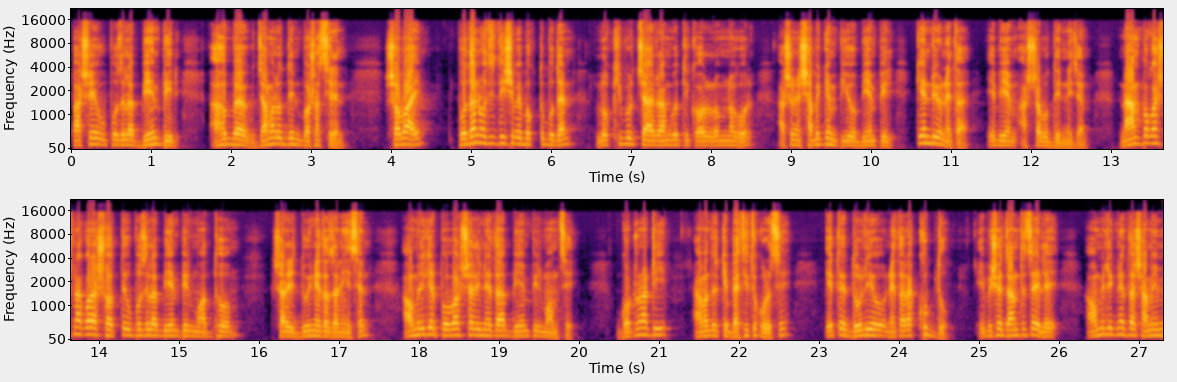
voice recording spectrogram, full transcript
পাশে উপজেলা বিএনপির আহ্বায়ক জামাল উদ্দিন বসা ছিলেন। সবাই প্রধান অতিথি হিসেবে বক্তব্য দেন লক্ষ্মীপুর চার রামগতি কলমনগর আসনের সাবেক এমপি ও বিএনপির কেন্দ্রীয় নেতা এ বি এম আশরাফুদ্দিন নিজান নাম প্রকাশ না করা সত্ত্বেও উপজেলা বিএনপির মধ্য সারির দুই নেতা জানিয়েছেন, আওয়ামী লীগের প্রভাবশালী নেতা বিএনপির মঞ্চে। ঘটনাটি আমাদেরকে ব্যথিত করেছে, এতে দলীয় নেতারা ক্ষুব্ধ। এ বিষয়ে জানতে চাইলে আওয়ামী লীগ নেতা শামীম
